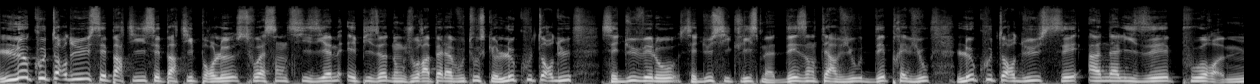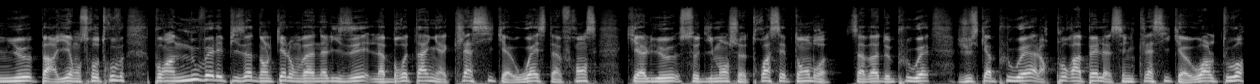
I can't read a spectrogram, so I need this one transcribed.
Le coup tordu, c'est parti, c'est parti pour le 66e épisode. Donc je vous rappelle à vous tous que le coup tordu, c'est du vélo, c'est du cyclisme, des interviews, des previews. Le coup tordu, c'est analyser pour mieux parier. On se retrouve pour un nouvel épisode dans lequel on va analyser la Bretagne classique Ouest France qui a lieu ce dimanche 3 septembre ça va de Plouet jusqu'à Plouet. Alors pour rappel, c'est une classique World Tour.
